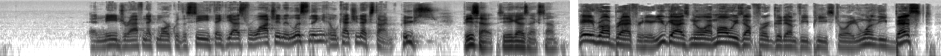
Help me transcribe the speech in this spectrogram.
And me, Giraffe Neck Mark with a C. Thank you guys for watching and listening, and we'll catch you next time. Peace. Peace out. See you guys next time. Hey, Rob Bradford here. You guys know I'm always up for a good MVP story, and one of the best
